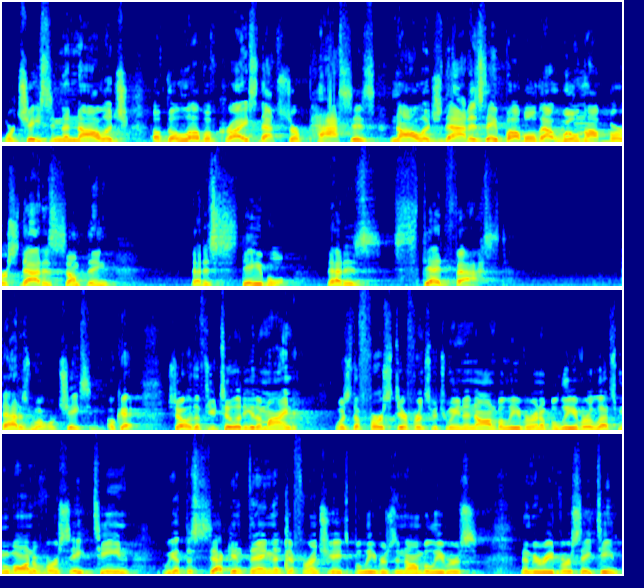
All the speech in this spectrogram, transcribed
We're chasing the knowledge of the love of Christ that surpasses knowledge. That is a bubble that will not burst. That is something that is stable, that is steadfast. That is what we're chasing. Okay, so the futility of the mind was the first difference between a non believer and a believer. Let's move on to verse 18. We got the second thing that differentiates believers and non believers. Let me read verse 18.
